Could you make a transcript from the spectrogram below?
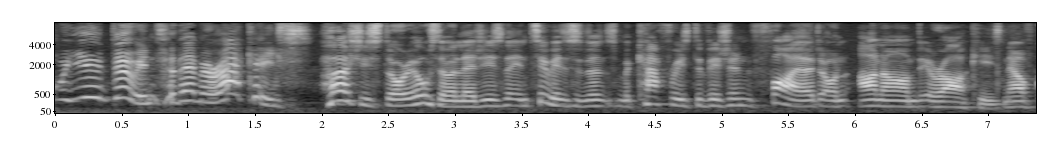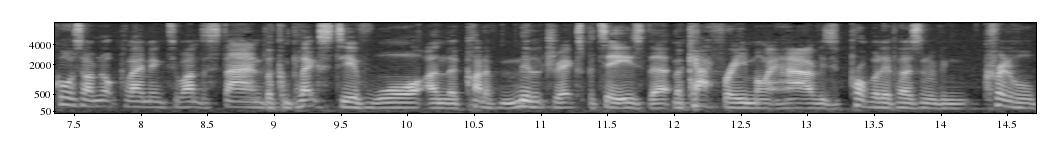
what were you doing to them Iraqis? Hersh's story also alleges that in two incidents, McCaffrey's division fired on unarmed Iraqis. Now, of course, I'm not claiming to understand the complexity of war and the kind of military expertise that McCaffrey might have. He's probably a person with incredible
